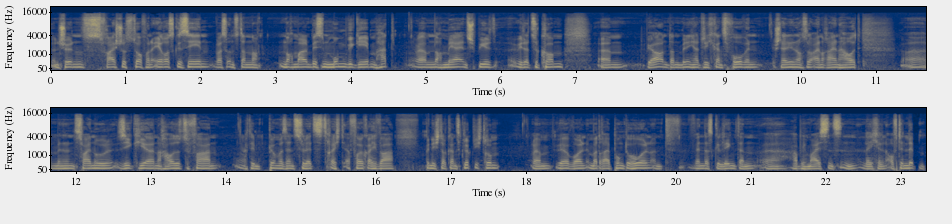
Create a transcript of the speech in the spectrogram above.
ein schönes Freistoßtor von Eros gesehen, was uns dann noch, noch mal ein bisschen Mumm gegeben hat, ähm, noch mehr ins Spiel wieder zu kommen. Ähm, ja, und dann bin ich natürlich ganz froh, wenn Schnelli noch so einen reinhaut, äh, mit einem 2-0-Sieg hier nach Hause zu fahren. Nachdem Pirmasens zuletzt recht erfolgreich war, bin ich doch ganz glücklich drum. Ähm, wir wollen immer drei Punkte holen und wenn das gelingt, dann äh, habe ich meistens ein Lächeln auf den Lippen.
